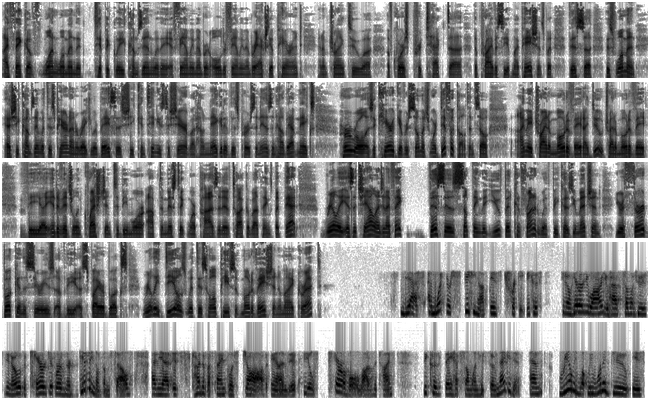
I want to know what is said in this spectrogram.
I think of one woman that typically comes in with a, a, family member, an older family member, actually a parent, and I'm trying to, uh, of course, protect uh, the privacy of my patients. But this uh, this woman, as she comes in with this parent on a regular basis, she continues to share about how negative this person is and how that makes her role as a caregiver so much more difficult. And so I may try to motivate, I do try to motivate the uh, individual in question to be more optimistic, more positive, talk about things. But that really is a challenge. And I think this is something that you've been confronted with because you mentioned your third book in the series of the Aspire books really deals with this whole piece of motivation. Am I correct? Yes, and what you're speaking of is tricky because you know here you are, you have someone who's you know the caregiver and they're giving of themselves, and yet it's kind of a thankless job, and it feels terrible a lot of the times because they have someone who's so negative. And really, what we want to do is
